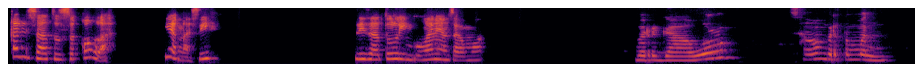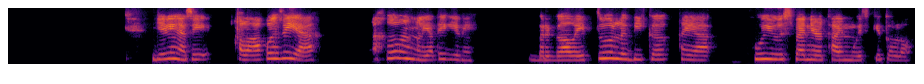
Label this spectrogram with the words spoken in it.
Kan di satu sekolah. Iya nggak sih? Di satu lingkungan yang sama. Bergaul sama berteman. Jadi nggak sih? Kalau aku sih ya, aku ngeliatnya gini. Bergaul itu lebih ke kayak who you spend your time with gitu loh.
